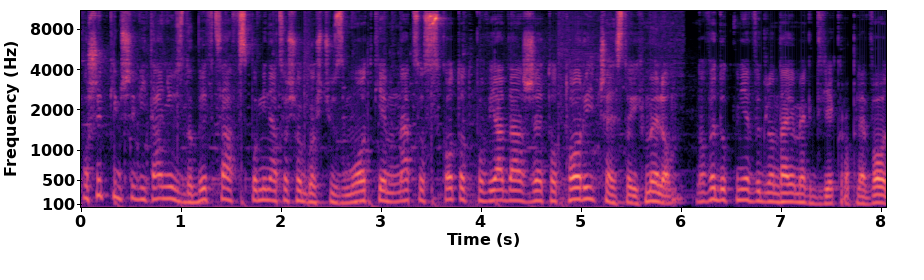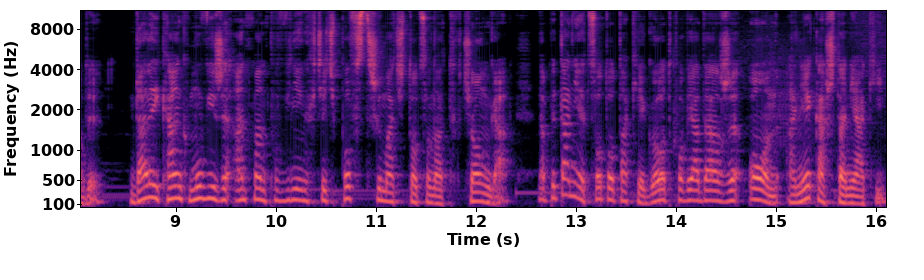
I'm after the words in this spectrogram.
Po szybkim przywitaniu zdobywca wspomina coś o gościu z młotkiem, na co Scott odpowiada, że to Tori często ich mylą. No według mnie wyglądają jak dwie krople wody. Dalej Kang mówi, że Ant-Man powinien chcieć powstrzymać to, co nadciąga. Na pytanie, co to takiego, odpowiada, że on, a nie kasztaniaki.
